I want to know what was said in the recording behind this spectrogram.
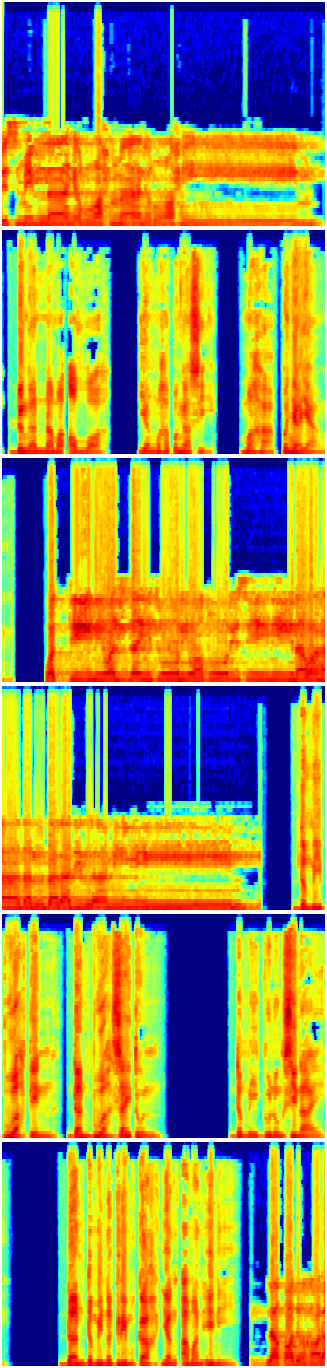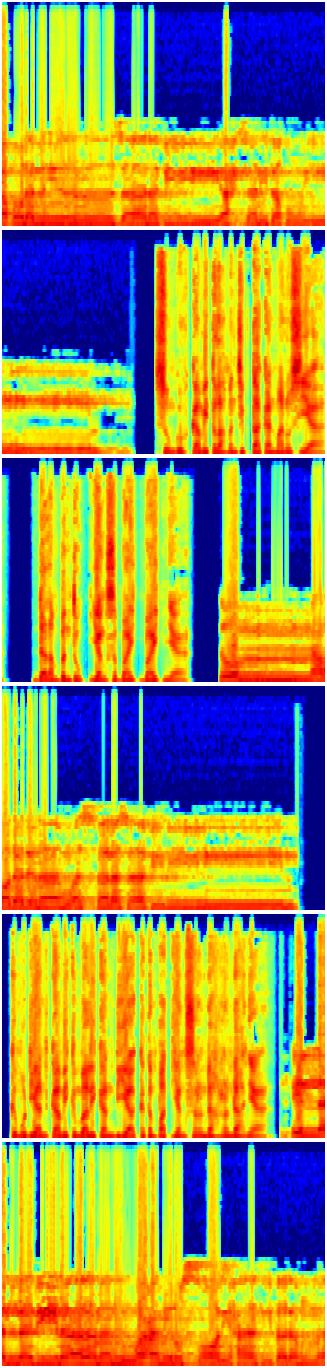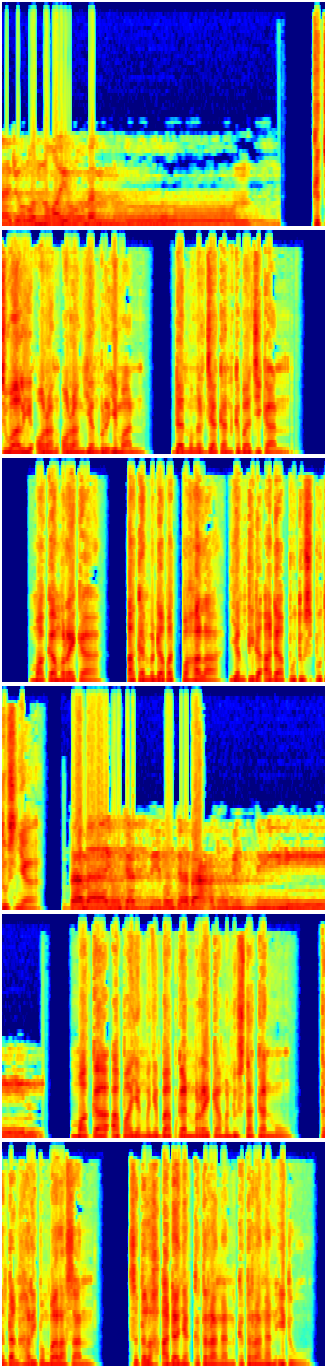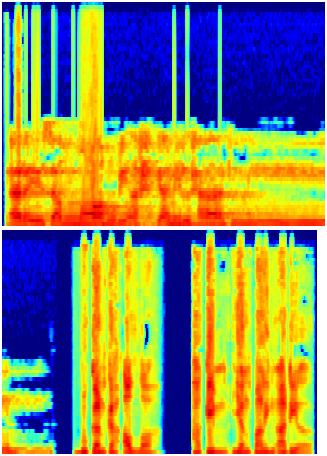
Bismillahirrahmanirrahim. Dengan nama Allah yang Maha Pengasih, Maha Penyayang. والتين والزيتون وطور سينين وهذا البلد الأمين Demi buah tin dan buah zaitun, demi gunung Sinai, dan demi negeri Mekah yang aman ini. لقد خلقنا الإنسان في أحسن تقويم Sungguh kami telah menciptakan manusia dalam bentuk yang sebaik-baiknya. ثم رددناه أسفل سافلين Kemudian kami kembalikan dia ke tempat yang serendah-rendahnya. Kecuali orang-orang yang beriman dan mengerjakan kebajikan. Maka mereka akan mendapat pahala yang tidak ada putus-putusnya. Maka apa yang menyebabkan mereka mendustakanmu tentang hari pembalasan setelah adanya keterangan-keterangan itu? Bukankah Allah hakim yang paling adil?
